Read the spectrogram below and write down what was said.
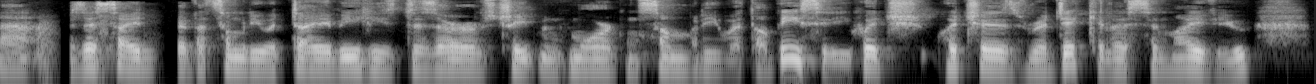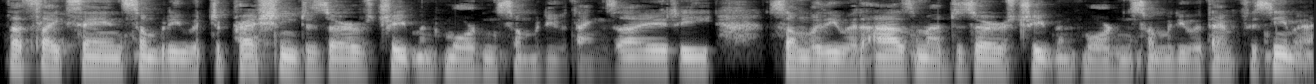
Uh, this idea that somebody with diabetes deserves treatment more than somebody with obesity, which which is ridiculous in my view. That's like saying somebody with depression deserves treatment more than somebody with anxiety, somebody with asthma deserves treatment more than somebody with emphysema.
